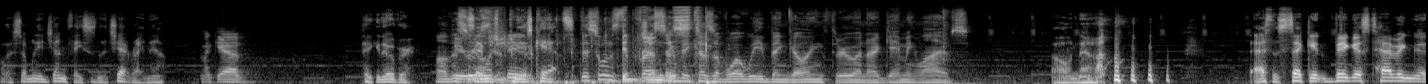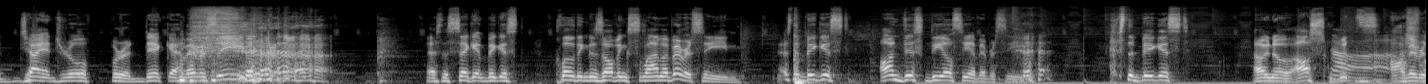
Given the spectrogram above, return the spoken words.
Oh, there's so many Jund faces in the chat right now. My god. Taking over. Oh, this is Sandwich between his cats. this one's depressing because of what we've been going through in our gaming lives. Oh no. That's the second biggest having a giant drill for a dick I've ever seen. That's the second biggest clothing dissolving slime I've ever seen. That's the biggest on disc DLC I've ever seen. That's the biggest. Oh no, Auschwitz Ah. I've ever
